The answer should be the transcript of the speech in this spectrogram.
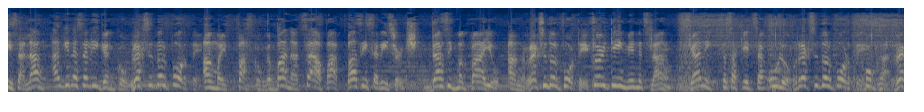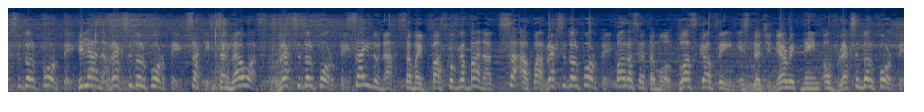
Isa lang ang ginasaligan ko, Rexidol Forte, ang may paskong nga banat sa apat. Base sa research, dasig magpayo ang Rexidol Forte, 13 minutes lang. Gani sa sakit sang ulo, Rexidol Forte, bughat, Rexidol Forte, hilana, Rexidol Forte, sakit sang lawas, Rexidol Forte, saylo na sa may paskong nga banat sa apat. Rexidol Forte, paracetamol plus caffeine is the generic name of Rexidol Forte.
